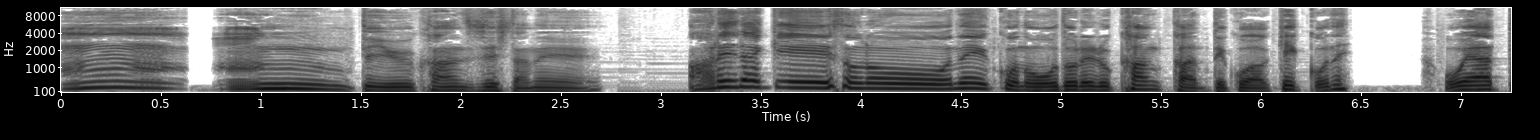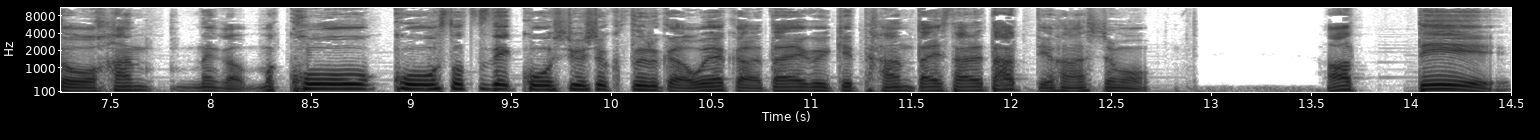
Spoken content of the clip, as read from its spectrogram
うーん、うーんっていう感じでしたね。あれだけ、そのね、この踊れるカンカンって子は結構ね、親と反、なんか、まあ、高校卒でこう就職するから親から大学行けって反対されたっていう話もあって、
